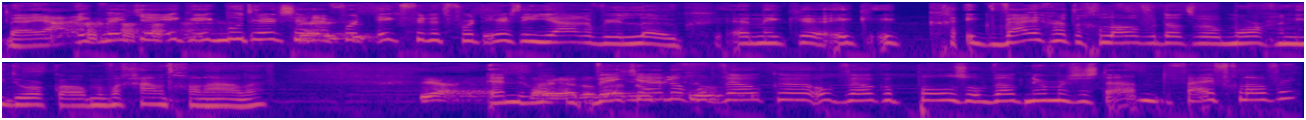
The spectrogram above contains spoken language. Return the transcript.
Nou ja, ik weet je, ik, ik moet eerlijk zeggen, Nee, voor, ik vind het voor het eerst in jaren weer leuk. En ik, eh, ik, ik, ik weiger te geloven dat we morgen niet doorkomen. We gaan het gewoon halen. Ja. En nou ja, weet jij nog op welke, op welke pols, op welk nummer ze staan? Vijf, geloof ik?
